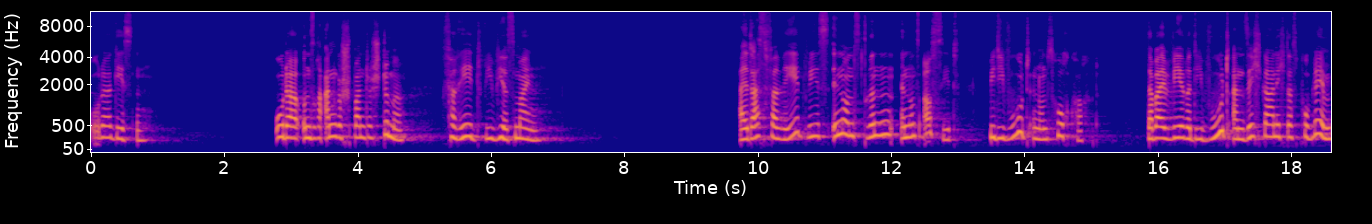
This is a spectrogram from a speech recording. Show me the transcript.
oder Gesten. Oder unsere angespannte Stimme verrät, wie wir es meinen. All das verrät, wie es in uns drin in uns aussieht, wie die Wut in uns hochkocht. Dabei wäre die Wut an sich gar nicht das Problem.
